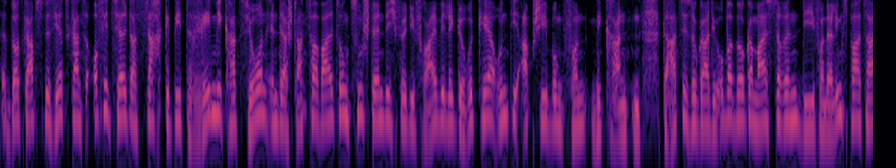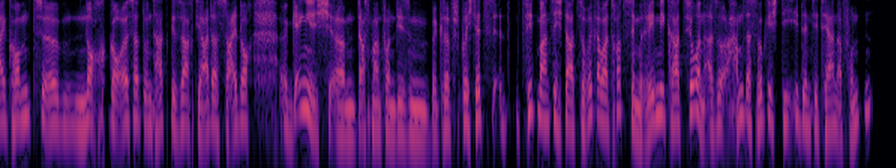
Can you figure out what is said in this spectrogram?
Dort gab es bis jetzt ganz offiziell offiziell das Sachgebiet Remigration in der Stadtverwaltung, zuständig für die freiwillige Rückkehr und die Abschiebung von Migranten. Da hat sich sogar die Oberbürgermeisterin, die von der Linkspartei kommt, ähm, noch geäußert und hat gesagt, ja, das sei doch äh, gängig, ähm, dass man von diesem Begriff spricht. Jetzt äh, zieht man sich da zurück, aber trotzdem Remigration. Also haben das wirklich die Identitären erfunden?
